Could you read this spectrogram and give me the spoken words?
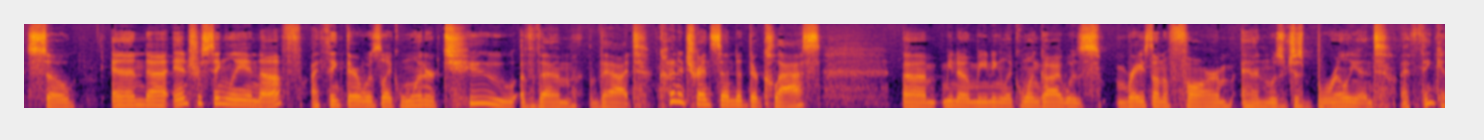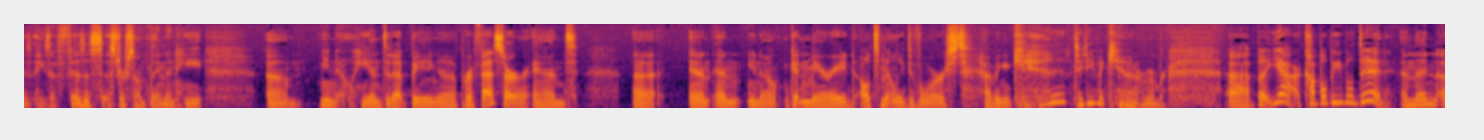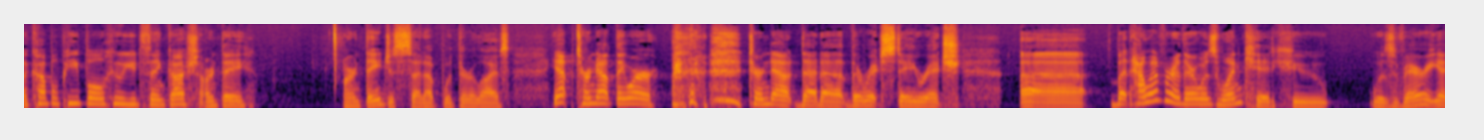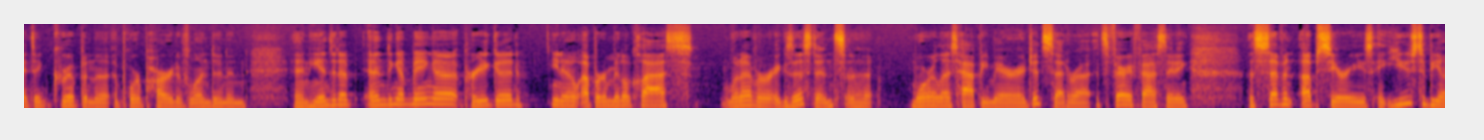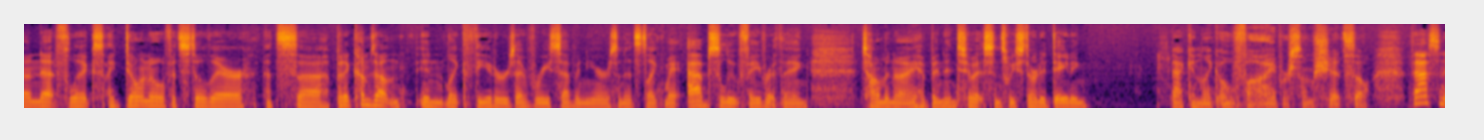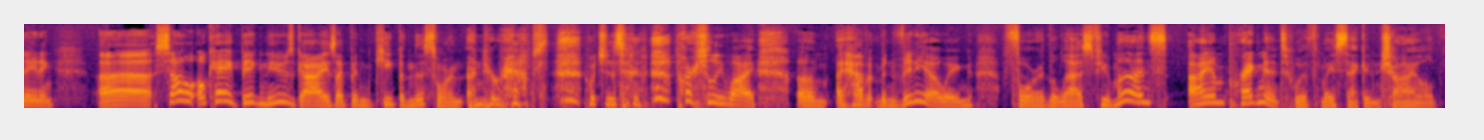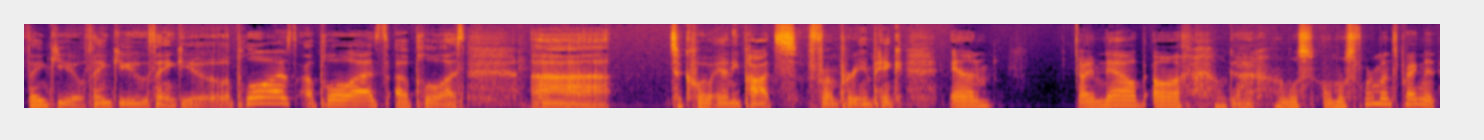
So, and uh, interestingly enough, I think there was like one or two of them that kind of transcended their class. Um, you know, meaning like one guy was raised on a farm and was just brilliant. I think he's- a physicist or something, and he, um, you know, he ended up being a professor and. Uh, and and you know, getting married, ultimately divorced, having a kid. Did he have a kid? I don't remember. Uh, but yeah, a couple people did, and then a couple people who you'd think, gosh, aren't they, aren't they just set up with their lives? Yep, turned out they were. turned out that uh, the rich stay rich. Uh, but however, there was one kid who was very yeah, did grew up in the, a poor part of London, and and he ended up ending up being a pretty good, you know, upper middle class, whatever existence, and a more or less happy marriage, etc. It's very fascinating. The Seven Up series. It used to be on Netflix. I don't know if it's still there. It's uh, but it comes out in, in like theaters every seven years, and it's like my absolute favorite thing. Tom and I have been into it since we started dating back in like 05 or some shit. So fascinating. Uh, so okay, big news, guys. I've been keeping this one under wraps, which is partially why um, I haven't been videoing for the last few months. I am pregnant with my second child. Thank you, thank you, thank you. Applause, applause, applause. Uh, to quote Annie Potts from Pretty in Pink, and I am now, uh, oh god, almost almost four months pregnant.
